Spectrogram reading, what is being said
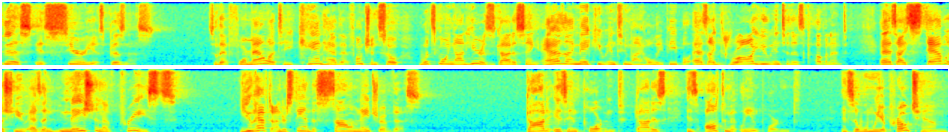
This is serious business. So that formality can have that function. So what's going on here is God is saying, as I make you into my holy people, as I draw you into this covenant, as I establish you as a nation of priests, you have to understand the solemn nature of this. God is important. God is, is ultimately important. And so when we approach him,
